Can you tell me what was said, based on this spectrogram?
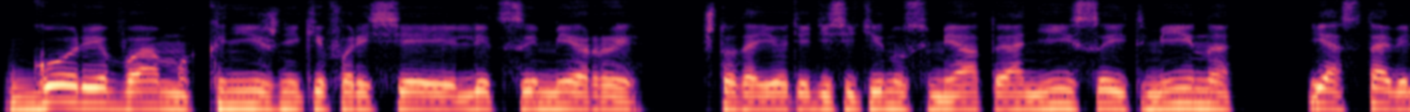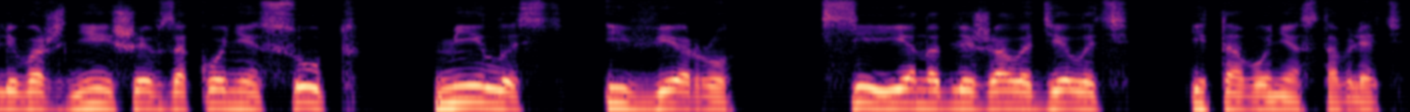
Горе вам, книжники-фарисеи, лицемеры, что даете десятину смяты, аниса и тмина и оставили важнейшее в законе суд, милость и веру, сие надлежало делать и того не оставлять.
